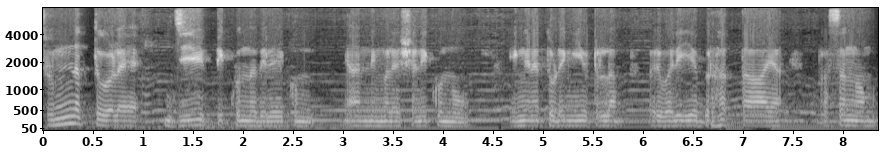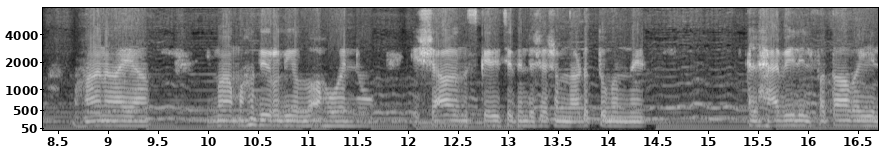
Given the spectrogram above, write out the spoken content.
സുന്നത്തുകളെ ജീവിപ്പിക്കുന്നതിലേക്കും ഞാൻ നിങ്ങളെ ക്ഷണിക്കുന്നു. ഇങ്ങനെ തുടങ്ങിയിട്ടുള്ള ഒരു വലിയ ബൃഹത്തായ പ്രസംഗം മഹാനായ ഇമാ മഹദി റബി അള്ളാഹുവന്നു ഇഷാ നിസ്കരിച്ചതിന്റെ ശേഷം നടത്തുമെന്ന് അൽ ഹാബീലിൽ ഫത്താവയിൽ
